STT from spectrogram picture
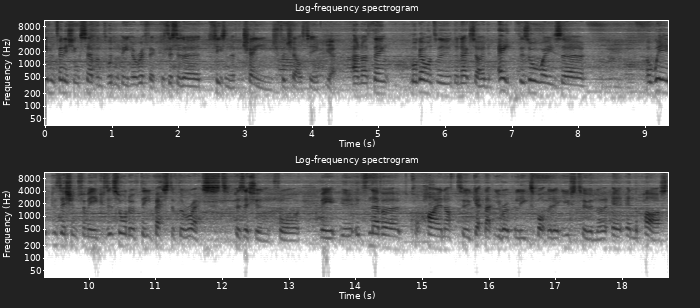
even finishing seventh wouldn't be horrific because this is a season of change for Chelsea. Yeah. And I think we'll go on to the next side. Eighth is always. Uh, a weird position for me because it's sort of the best of the rest position for me. It's never high enough to get that Europa League spot that it used to in the in the past.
